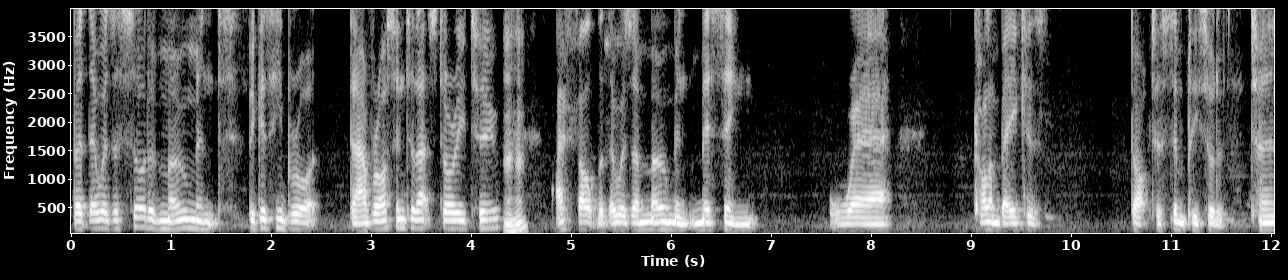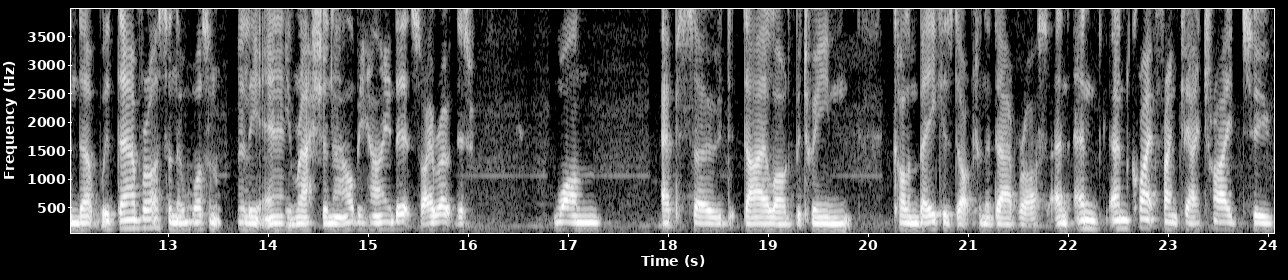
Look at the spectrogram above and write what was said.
But there was a sort of moment, because he brought Davros into that story too, Mhm. I felt that there was a moment missing where Colin Baker's doctor simply sort of turned up with Davros and there wasn't really any rationale behind it. So I wrote this one episode dialogue between Colin Baker's doctor and the Davros and, and, and quite frankly I tried to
